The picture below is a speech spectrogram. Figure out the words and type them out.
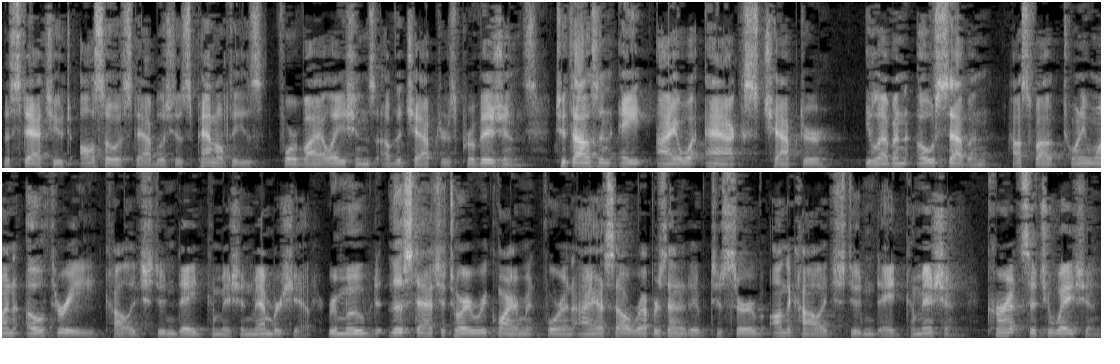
The statute also establishes penalties for violations of the chapter's provisions. 2008 Iowa Acts, Chapter 1107, House File 2103, College Student Aid Commission membership, removed the statutory requirement for an ISL representative to serve on the College Student Aid Commission. Current situation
